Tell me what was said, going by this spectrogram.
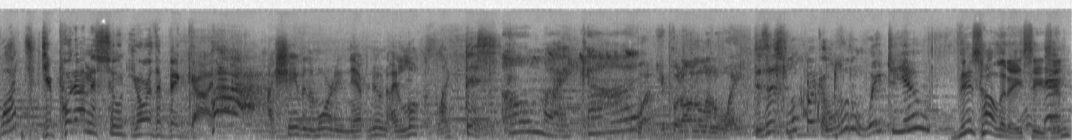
What? You put on the suit, you're the big guy. I shave in the morning, in the afternoon. I look like this. Oh my God. What, you put on a little weight? Does this look like a little weight to you? This holiday season,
